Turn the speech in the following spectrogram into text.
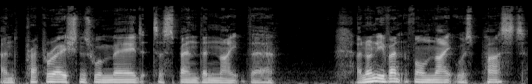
and preparations were made to spend the night there. An uneventful night was passed.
